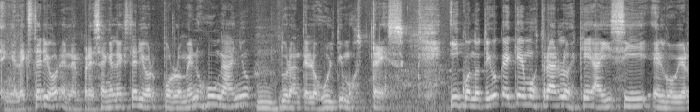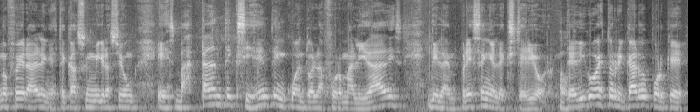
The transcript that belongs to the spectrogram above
en el exterior, en la empresa en el exterior, por lo menos un año Mm. durante los últimos tres. Y cuando te digo que hay que demostrarlo es que ahí sí el gobierno federal, en este caso inmigración, es bastante exigente en cuanto a las formalidades de la empresa en el exterior. Te digo esto, Ricardo, porque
